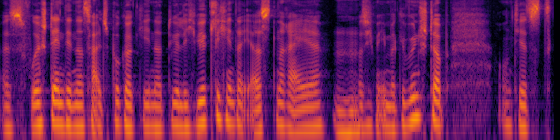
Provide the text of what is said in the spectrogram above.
als Vorständin der Salzburg AG natürlich wirklich in der ersten Reihe, mhm. was ich mir immer gewünscht habe. Und jetzt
